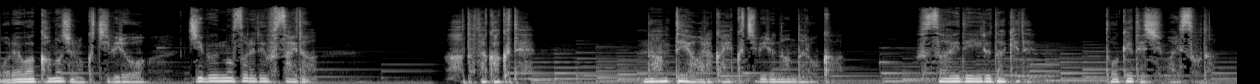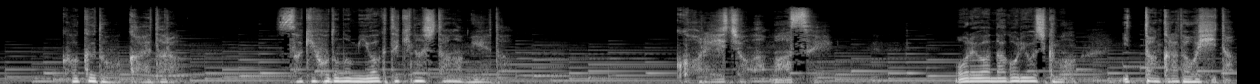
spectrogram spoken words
俺は彼女の唇を自分のそれで塞いだ。暖かくてなんて柔らかい唇なんだろうか。塞いでいるだけで溶けてしまいそうだ。角度を変えたら先ほどの魅惑的な舌が見えた。これ以上はまずい。俺は名残惜しくも一旦体を引いた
